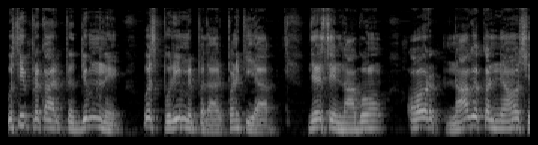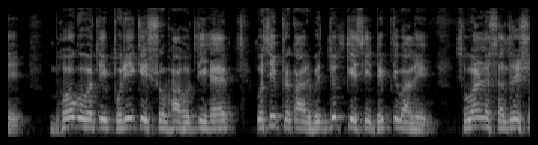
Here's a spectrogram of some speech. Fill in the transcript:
उसी प्रकार प्रद्युम्न ने उस पुरी में पदार्पण किया। जैसे नागों और नाग कन्याओं से भोगवती पुरी की शोभा होती है। उसी प्रकार विद्युत की सी दीप्ति वाले सुवर्ण सदृश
